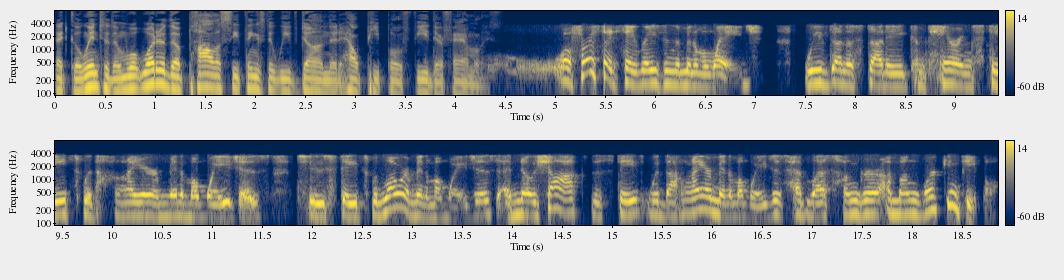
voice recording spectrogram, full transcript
that go into them. What what are the policy things that we've done that help people feed their families? Well, first, I'd say raising the minimum wage. We've done a study comparing states with higher minimum wages to states with lower minimum wages, and no shock, the states with the higher minimum wages have less hunger among working people.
